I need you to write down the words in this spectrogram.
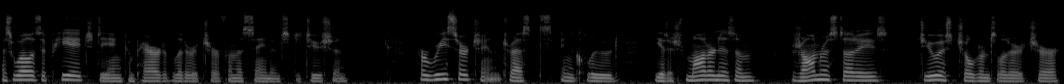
as well as a PhD in Comparative Literature from the same institution. Her research interests include Yiddish modernism, genre studies, Jewish children's literature,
